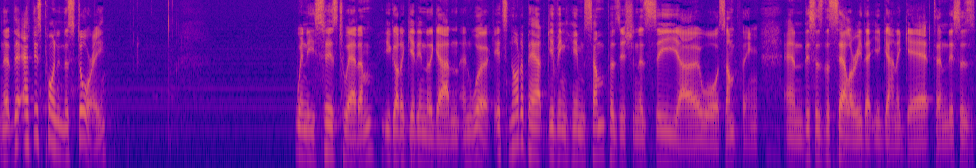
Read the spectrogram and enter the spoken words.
Now, at this point in the story, when he says to Adam, you got to get into the garden and work. It's not about giving him some position as CEO or something, and this is the salary that you're going to get, and this is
